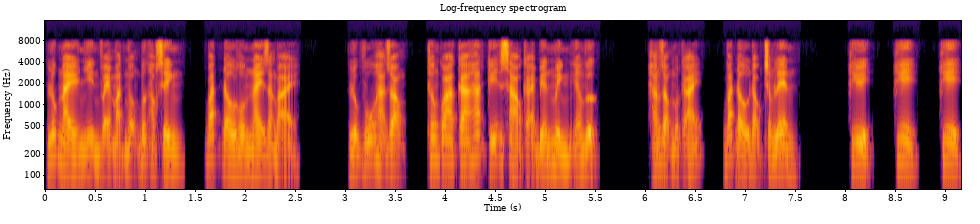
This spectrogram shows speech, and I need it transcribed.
lúc này nhìn vẻ mặt mộng bức học sinh, bắt đầu hôm nay giảng bài. Lục vũ hạ giọng, thông qua ca hát kỹ xảo cải biến mình em vực. Háng giọng một cái, bắt đầu đọc chấm lên hi hi hi.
